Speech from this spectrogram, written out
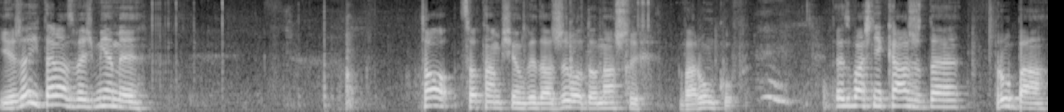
Jeżeli teraz weźmiemy to, co tam się wydarzyło do naszych warunków, to jest właśnie każda próba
